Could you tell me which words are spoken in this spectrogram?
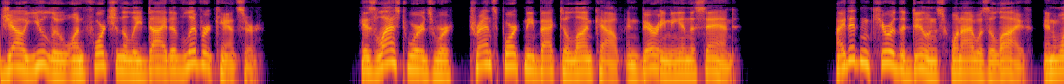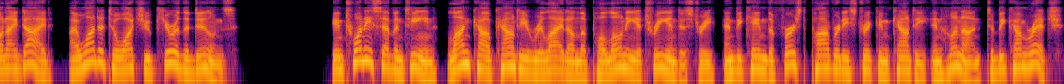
Jiao Yulu unfortunately died of liver cancer. His last words were, Transport me back to Lankao and bury me in the sand. I didn't cure the dunes when I was alive, and when I died, I wanted to watch you cure the dunes. In 2017, Lankao County relied on the paulownia tree industry and became the first poverty stricken county in Henan to become rich.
